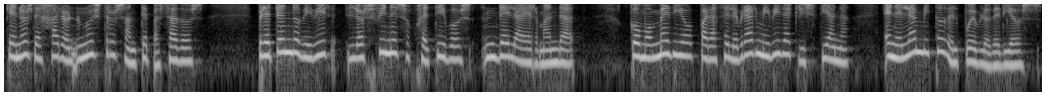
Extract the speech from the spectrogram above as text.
que nos dejaron nuestros antepasados, pretendo vivir los fines objetivos de la hermandad como medio para celebrar mi vida cristiana en el ámbito del pueblo de Dios.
